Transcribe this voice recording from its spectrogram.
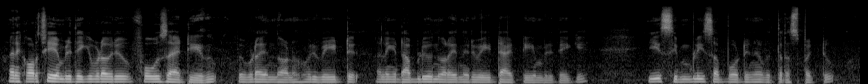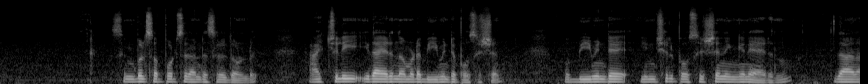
അങ്ങനെ കുറച്ച് കഴിയുമ്പോഴത്തേക്ക് ഇവിടെ ഒരു ഫോഴ്സ് ആക്ട് ചെയ്തു. അപ്പോൾ ഇവിടെ എന്താണ്? ഒരു വെയിറ്റ് അല്ലെങ്കിൽ ഡബ്ല്യു എന്ന് പറയുന്ന ഒരു വെയിറ്റ് ആക്ട് ചെയ്യുമ്പോഴത്തേക്ക് ഈ സിംപ്ലി സപ്പോർട്ടിന് with respect to simple supports രണ്ട് സ്ഥലത്തുണ്ട്. ആക്ച്വലി ഇതായിരുന്നു നമ്മുടെ ബീമിന്റെ പൊസിഷൻ അപ്പോൾ ബീമിന്റെ ഇനിഷ്യൽ പൊസിഷൻ ഇങ്ങനെയായിരുന്നു. ഇതാണ്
